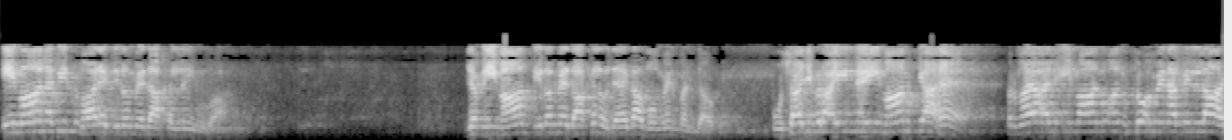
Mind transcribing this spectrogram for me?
ایمان ابھی تمہارے دلوں میں داخل نہیں ہوا۔ جب ایمان دلوں میں داخل ہو جائے گا، مومن بن جاؤ گے۔ پوچھا جبرائیل نے، ایمان کیا ہے؟ فرمایا المان ان تؤمن باللہ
